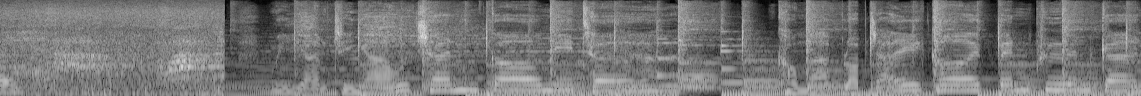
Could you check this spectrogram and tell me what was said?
ย เมื่อยามที่เหงาฉันก็มีเธอ เข้ามาปลอบใจคอยเป็นเพื่อนกัน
